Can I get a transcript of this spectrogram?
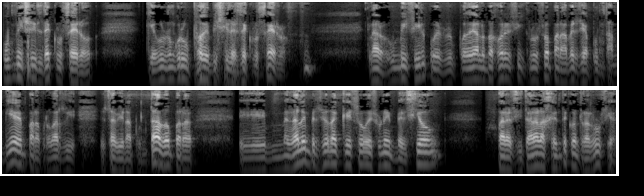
un misil de crucero que un grupo de misiles de crucero. Claro, un misil pues puede a lo mejor es incluso para ver si apuntan bien, para probar si está bien apuntado, para eh, me da la impresión de que eso es una invención para excitar a la gente contra Rusia.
